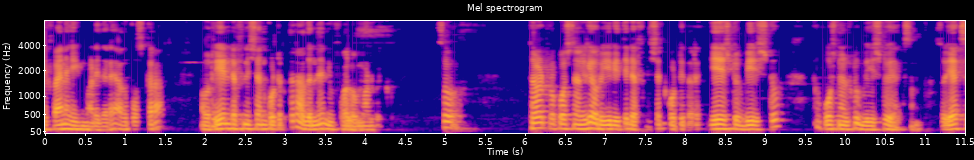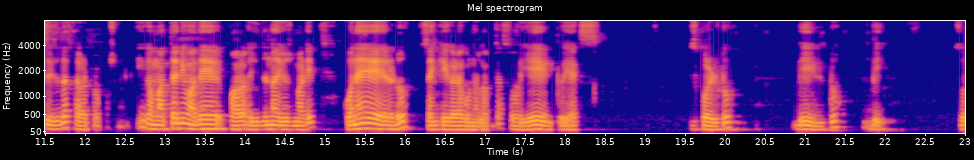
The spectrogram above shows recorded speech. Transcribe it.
ಡಿಫೈನೇ ಹೀಗೆ ಮಾಡಿದ್ದಾರೆ. ಅದಕ್ಕೋಸ್ಕರ ಅವ್ರು ಏನು ಡೆಫಿನಿಷನ್ ಕೊಟ್ಟಿರ್ತಾರೆ ಅದನ್ನೇ ನೀವು ಫಾಲೋ ಮಾಡಬೇಕು. ಸೊ ಥರ್ಡ್ ಪ್ರಪೋರ್ಷನಲ್ಗೆ ಅವರು ಈ ರೀತಿ ಡೆಫಿನೇಷನ್ ಕೊಟ್ಟಿದ್ದಾರೆ. ಎ ಇಷ್ಟು ಬಿ ಇಷ್ಟು ಪ್ರಪೋರ್ಷನಲ್ ಟು ಬಿ ಇಷ್ಟು ಎಕ್ಸ್ ಅಂತ. So X is the third proportional ಈಗ ಮತ್ತೆ ನೀವು ಅದೇ ಇದನ್ನ ಯೂಸ್ ಮಾಡಿ. ಕೊನೆಯ ಎರಡು ಸಂಖ್ಯೆಗಳ ಗುಣಲಬ್ಧ. So A into X is equal to B into B so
